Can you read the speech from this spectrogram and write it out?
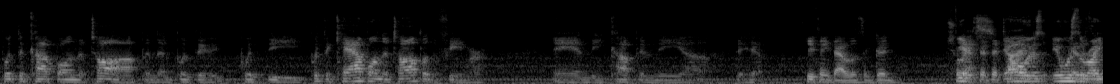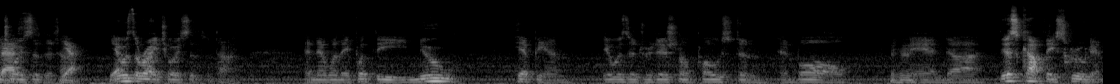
put the cup on the top, and then put the put the put the cap on the top of the femur, and the cup in the uh, the hip. Do you think that was a good choice yes, at the Yeah, time? it was, it was the right best. choice at the time. Yeah. Yeah. It was the right choice at the time. And then when they put the new hip in, it was a traditional post and, and ball. Mhm. And uh, this cup they screwed in.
